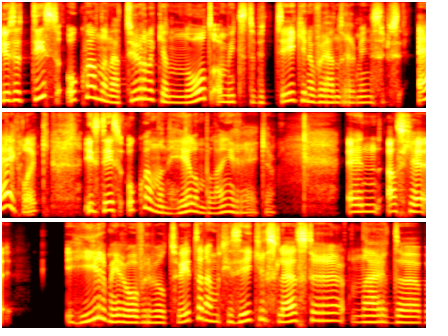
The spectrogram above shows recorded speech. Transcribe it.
Dus het is ook wel een natuurlijke nood om iets te betekenen voor andere mensen. Dus eigenlijk is deze ook wel een hele belangrijke. En als je hier meer over wilt weten, dan moet je zeker eens luisteren naar de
